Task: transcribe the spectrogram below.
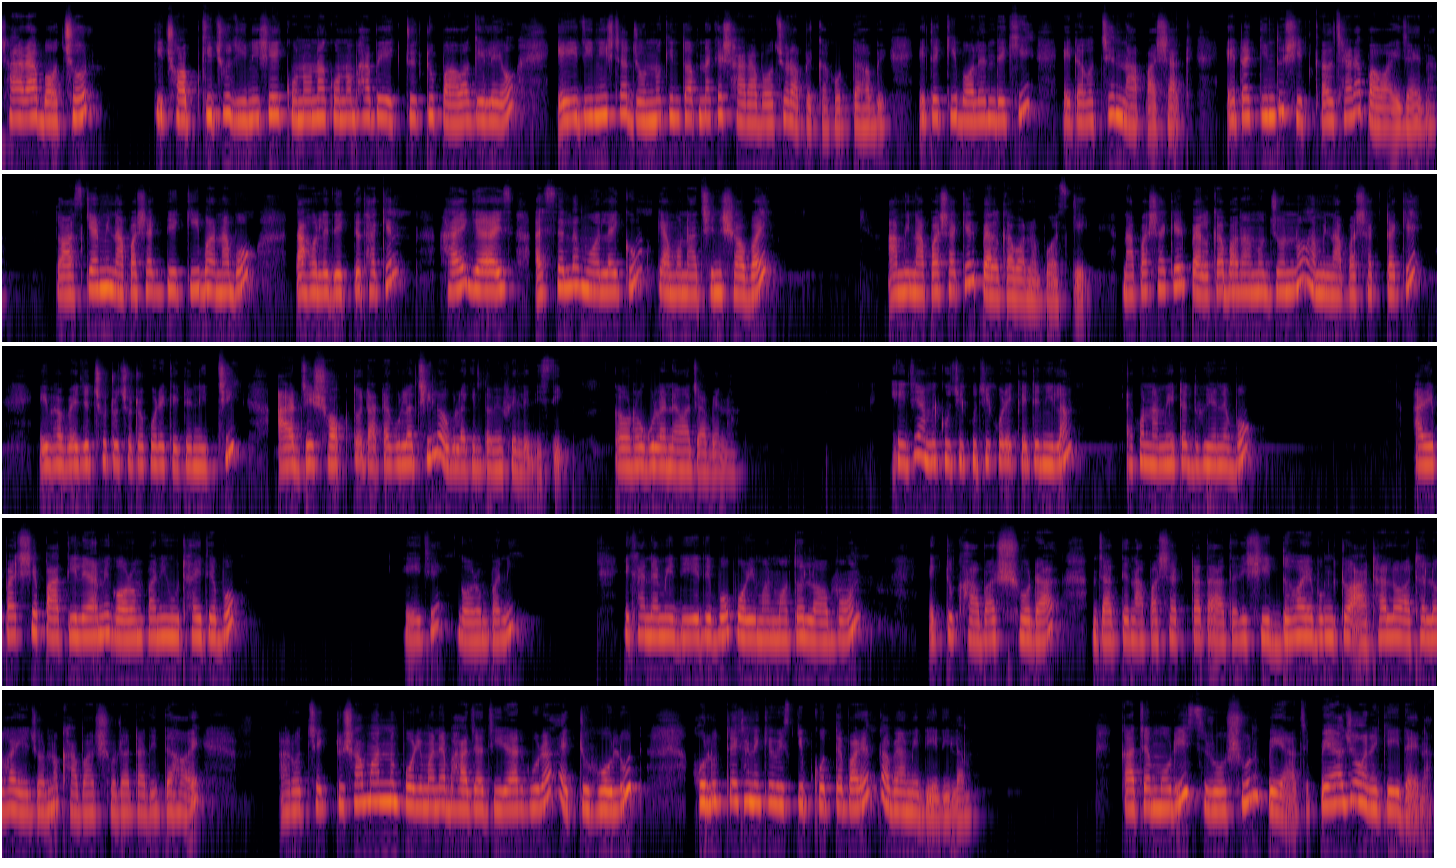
সারা বছর কি সব কিছু জিনিসেই কোনো না কোনোভাবে একটু একটু পাওয়া গেলেও এই জিনিসটার জন্য কিন্তু আপনাকে সারা বছর অপেক্ষা করতে হবে। এটা কি বলেন দেখি? এটা হচ্ছে নাপা শাক। এটা কিন্তু শীতকাল ছাড়া পাওয়াই যায় না। তো আজকে আমি নাপা শাক দিয়ে কী বানাবো? তাহলে দেখতে থাকেন। হাই গাইজ আসসালামু আলাইকুম। কেমন আছেন সবাই? আমি নাপা শাকের প্যালকা বানাবো আজকে। নাপা শাকের প্যালকা বানানোর জন্য আমি নাপা শাকটাকে এইভাবে যে ছোট ছোট করে কেটে নিচ্ছি। আর যে শক্ত ডাটাগুলো ছিল, ওগুলো কিন্তু আমি ফেলে দিছি। কারণ ওগুলো নেওয়া যাবে না। এই যে আমি কুচি কুচি করে কেটে নিলাম। এখন আমি এটা ধুয়ে নেব। আর এ পাশে পাতিলে আমি গরম পানি উঠাই দেব। এই যে গরম পানি। এখানে আমি দিয়ে দেব পরিমাণ মতো লবণ। একটু খাবার সোডা যাতে নাপা শাকটা তাড়াতাড়ি সিদ্ধ হয় এবং একটু আঠালো আঠালো হয় এই জন্য খাবার সোডাটা দিতে হয়। আর হচ্ছে একটু সামান্য পরিমাণে ভাজা জিরার গুঁড়া, একটু হলুদ। হলুদটা এখানে কেউ স্কিপ করতে পারেন, তবে আমি দিয়ে দিলাম। কাঁচামরিচ, রসুন, পেঁয়াজ। পেঁয়াজও অনেকেই দেয় না।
